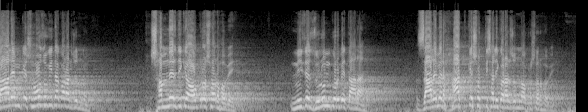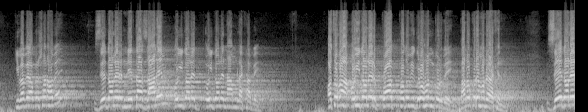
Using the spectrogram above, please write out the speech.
জালেমকে সহযোগিতা করার জন্য সামনের দিকে অগ্রসর হবে, নিজে জুলুম করবে তা না। জালেমের হাতকে শক্তিশালী করার জন্য অগ্রসর হবে। কীভাবে অগ্রসর হবে? যে দলের নেতা জালেম, ওই দলে ওই দলে নাম লেখাবে। অথবা ওই দলের পদ পদবি গ্রহণ করবে। ভালো করে মনে রাখেন। যে দলের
